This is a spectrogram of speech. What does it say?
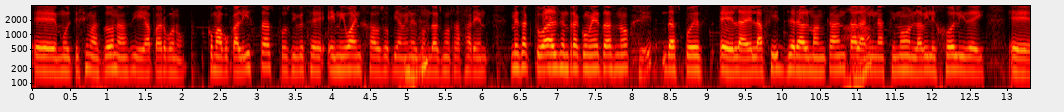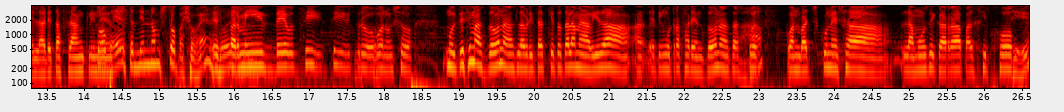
eh, moltíssimes dones, i a part, bueno, com a vocalistes, doncs, jo que sé, Amy Winehouse, òbviament, és Mhm. un dels meus referents més actuals, entre cometes, no? Sí. Després, eh, la Ella Fitzgerald m'encanta, Ah. la Nina Simone, la Billie Holiday, eh, l'Aretha Franklin... Top, és, eh? Estem dient noms top, això, eh? és això per mi Déu, sí, sí, però bueno, això, moltíssimes dones, la veritat que tota la meva vida he tingut referents dones, després Ah. quan vaig conèixer la música rap, el hip-hop, Sí.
